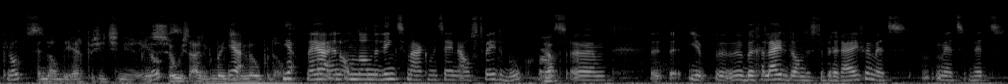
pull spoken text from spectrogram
Klopt. En dan die herpositionering. Klopt. Zo is het eigenlijk een beetje Ja. gelopen dan. Ja. Nou ja, en om dan de link te maken meteen naar ons tweede boek. Want ehm, eh, je, we begeleiden dan dus de bedrijven met, met, met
